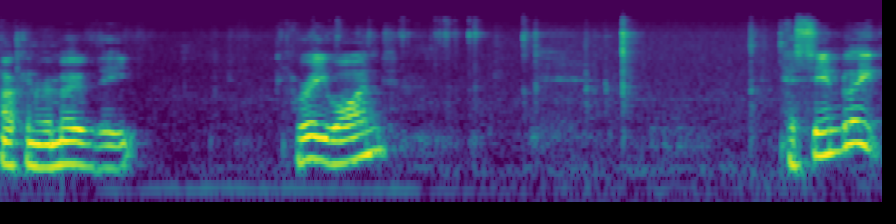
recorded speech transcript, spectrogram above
I can remove the rewind, assembly,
